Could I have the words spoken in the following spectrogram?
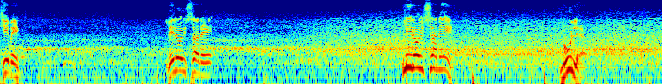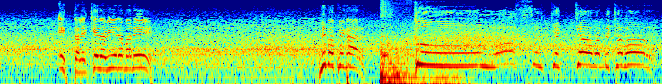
Kimmich. Leroy Sané. Leroy Sané. Müller. Esta le queda bien a Mané. Le va a pegar. ¡Golazo que acaban de clavar!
